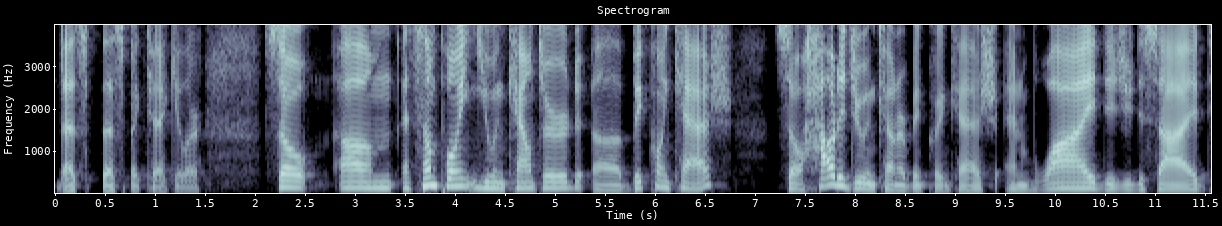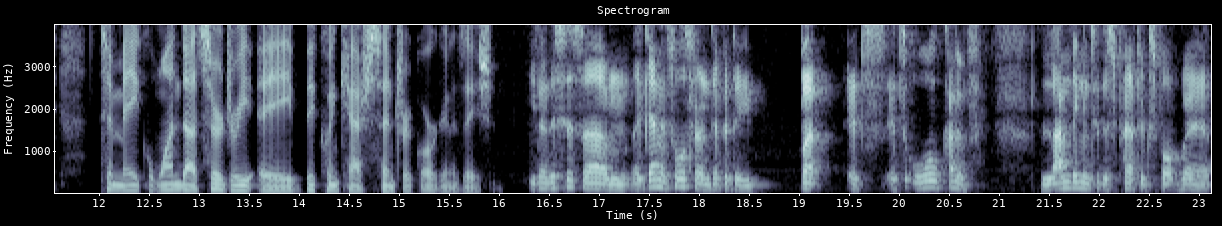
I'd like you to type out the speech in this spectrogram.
That's that's spectacular. So um, at some point you encountered uh, Bitcoin Cash. So, how did you encounter Bitcoin Cash, and why did you decide to make One Dot Surgery a Bitcoin Cash centric organization? You know, this is um, again, it's all serendipity, but it's it's all kind of landing into this perfect spot where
